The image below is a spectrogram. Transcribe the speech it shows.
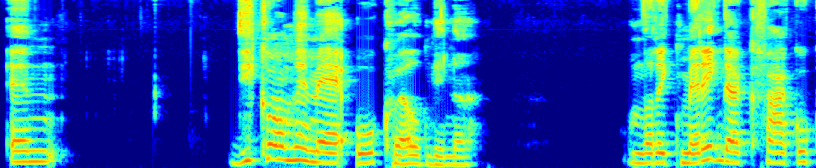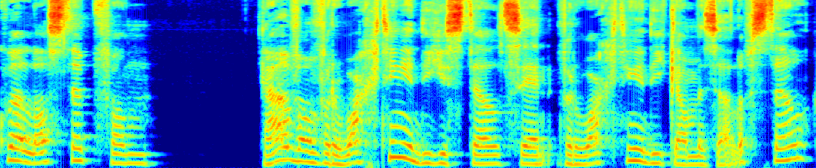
En die kwam bij mij ook wel binnen. Omdat ik merk dat ik vaak ook wel last heb van, ja, van verwachtingen die gesteld zijn. Verwachtingen die ik aan mezelf stel.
